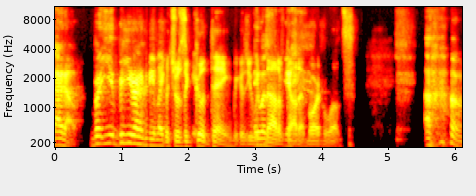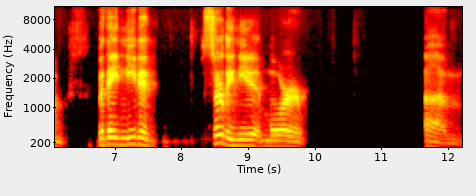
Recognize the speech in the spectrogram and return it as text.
I know, but you but you know what I mean, like which was a good thing because you would not have yeah. got it more than once. Um, but they needed certainly needed more. Um,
